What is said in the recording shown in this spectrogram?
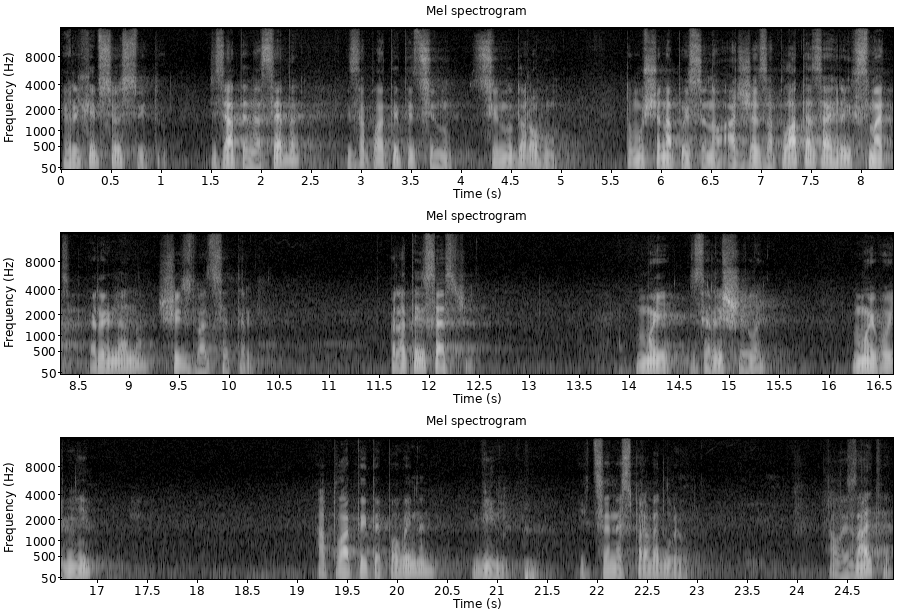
Гріхи всього світу. Взяти на себе і заплатити ціну, ціну дорогу. Тому що написано, адже заплата за гріх смерть. Римляна 6,23. Брати і сестри, ми згрішили, ми винні, а платити повинен він. І це несправедливо. Але знаєте,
